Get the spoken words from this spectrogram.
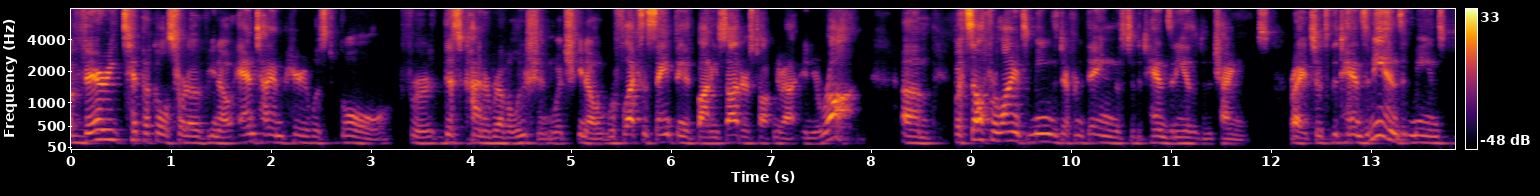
a very typical sort of you know anti-imperialist goal for this kind of revolution, which you know reflects the same thing that Bani Sadr is talking about in Iran. Um, but self-reliance means different things to the Tanzanians and to the Chinese, right? So to the Tanzanians, it means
